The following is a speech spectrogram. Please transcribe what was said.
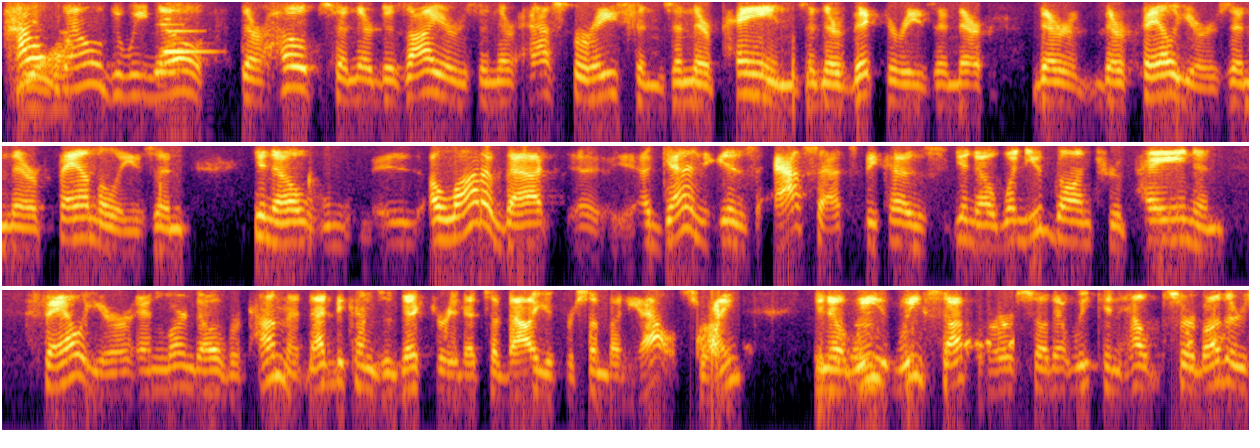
How Yeah. well do we know their hopes and their desires and their aspirations and their pains and their victories and their their their failures and their families and you know a lot of that uh, again is assets because you know when you've gone through pain and failure and learn to overcome it that becomes a victory that's of value for somebody else right you know we we suffer so that we can help serve others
